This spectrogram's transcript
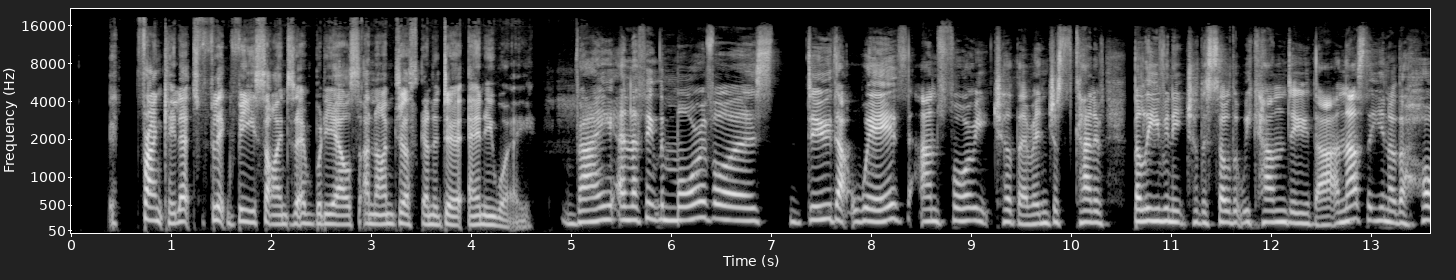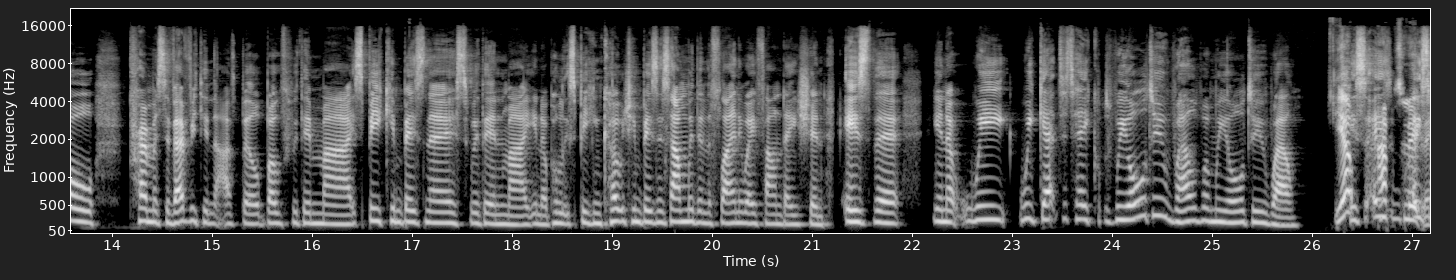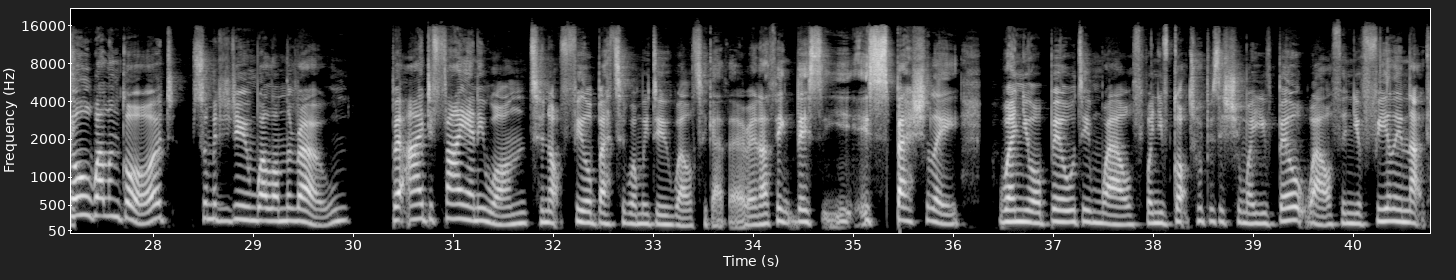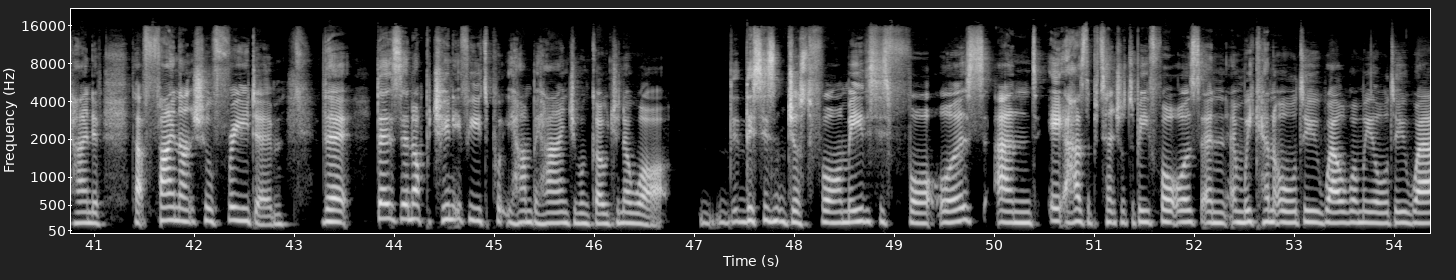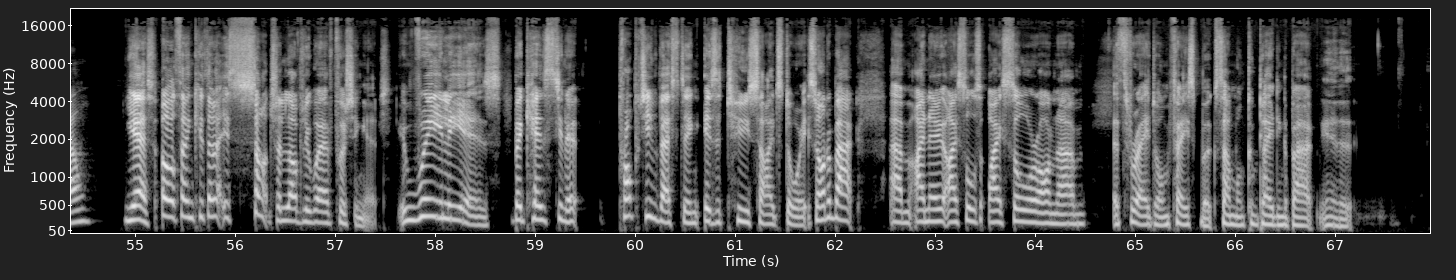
Frankly, let's flick V signs at everybody else and I'm just going to do it anyway. Right. And I think the more of us do that with and for each other and just kind of believe in each other so that we can do that. And that's the, you know, the whole premise of everything that I've built, both within my speaking business, within my, you know, public speaking coaching business, and within the Fly Anyway Foundation, is that, you know, we we get to take we all do well when we all do well. Yep, It's, it's, absolutely. it's all well and good, somebody doing well on their own. But I defy anyone to not feel better when we do well together. And I think this, especially when you're building wealth, when you've got to a position where you've built wealth and you're feeling that kind of that financial freedom, that there's an opportunity for you to put your hand behind you and go, do you know what? This isn't just for me. This is for us, and it has the potential to be for us. And and we can all do well when we all do well. Yes. Oh, thank you. That is such a lovely way of putting it. It really is. Because, you know, property investing is a two-side story. It's not about um, I know I saw I saw on um, a thread on Facebook someone complaining about you know,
